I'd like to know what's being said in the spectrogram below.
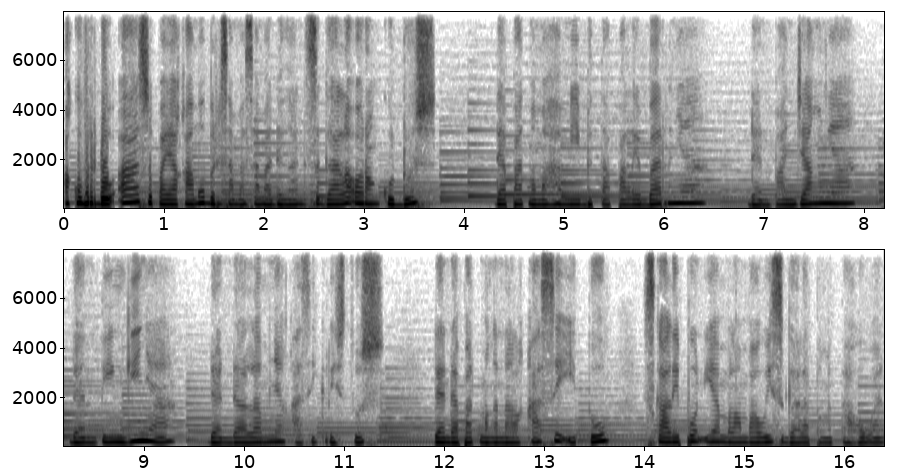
Aku berdoa supaya kamu bersama-sama dengan segala orang kudus dapat memahami betapa lebarnya dan panjangnya dan tingginya dan dalamnya kasih Kristus dan dapat mengenal kasih itu sekalipun ia melampaui segala pengetahuan.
